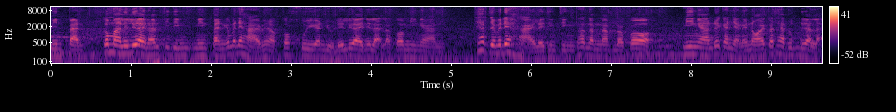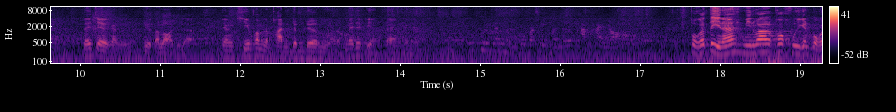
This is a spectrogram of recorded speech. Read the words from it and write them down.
มินแปนก็มาเรื่อยๆนะจริงๆมินแปนก็ไม่ได้หายไปหรอกก็คุยกันอยู่เรื่อยๆนี่แหละแล้วก็มีงานแทบจะไม่ได้หายเลยจริง ๆ ถ้านับๆแล้วก็มีงานด้วยกันอย่างน้อยๆก็แทบทุกเดือนแหละ ได้เจอกันอยู่ตลอดอยู่แล้วยังคีปความสัมพันธ์เดิมๆอยู่ครับไม่ได้เปลี่ยนแปลงไปไหน ปกตินะมินว่าก็คุยกันปก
